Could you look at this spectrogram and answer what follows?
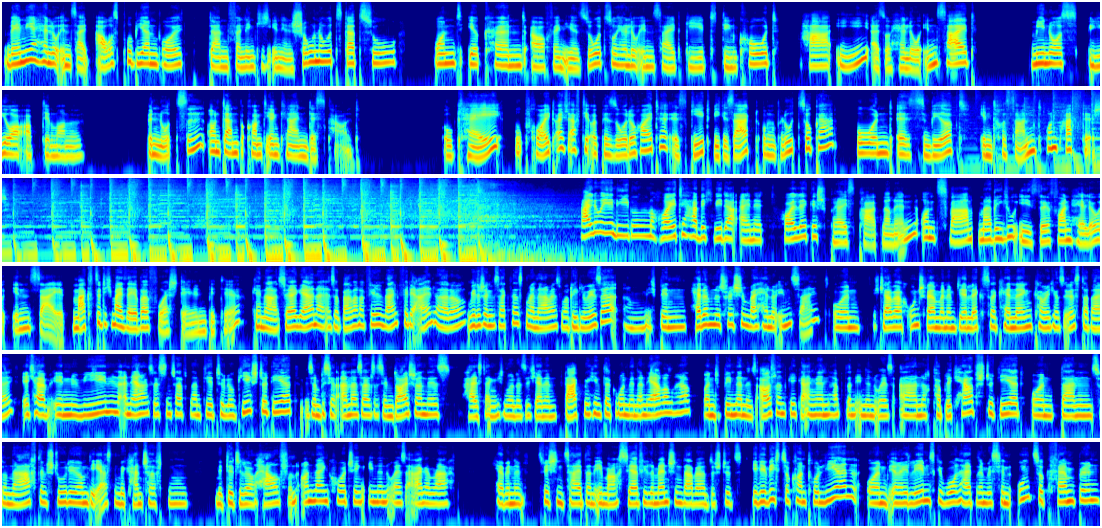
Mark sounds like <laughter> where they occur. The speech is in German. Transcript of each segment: Wenn ihr Hello Insight ausprobieren wollt, dann verlinke ich in den Show Notes dazu und ihr könnt auch, wenn ihr so zu Hello Insight geht, den Code HI, also Hello Insight, minus Your Optimum benutzen und dann bekommt ihr einen kleinen Discount. Okay, freut euch auf die Episode heute. Es geht, wie gesagt, um Blutzucker und es wird interessant und praktisch. Hallo ihr Lieben, heute habe ich wieder eine tolle Gesprächspartnerin und zwar Marie-Louise von Hello Inside. Magst du dich mal selber vorstellen, bitte? Genau, sehr gerne. Also Barbara, vielen Dank für die Einladung. Wie du schon gesagt hast, mein Name ist Marie-Louise. Ähm, ich bin Head of Nutrition bei Hello Inside und ich glaube auch unschwer meinem Dialekt zu erkennen, komme ich aus Österreich. Ich habe in Wien Ernährungswissenschaften und Diätologie studiert. Ist ein bisschen anders, als es in Deutschland ist. Heißt eigentlich nur, dass ich einen starken Hintergrund in Ernährung habe und bin dann ins Ausland gegangen, habe dann in den USA noch Public Health studiert und dann so nach dem Studium die ersten Bekanntschaften mit Digital Health und Online-Coaching in den USA gemacht. Ich habe in der Zwischenzeit dann eben auch sehr viele Menschen dabei unterstützt, ihr Gewicht zu kontrollieren und ihre Lebensgewohnheiten ein bisschen umzukrempeln.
